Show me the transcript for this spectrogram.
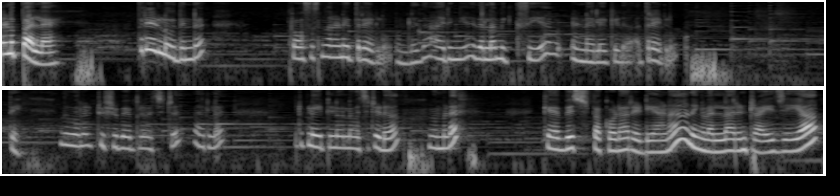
എളുപ്പമല്ലേ? ഇത്രയേ ഉള്ളൂ ഇതിന്റെ പ്രോസസ്സ് എന്ന് പറയുന്നത് ഇത്രയേ ഉള്ളൂ. നമ്മളിത് അരിഞ്ഞ് ഇതെല്ലാം മിക്സ് ചെയ്യുക എണ്ണയിലേക്ക് ഇടുക. അത്രയേ ഉള്ളൂ. ദേ ഇതുപോലെ ടിഷ്യൂ പേപ്പർ വെച്ചിട്ട് അതിൽ ഒരു പ്ലേറ്റിലെല്ലാം വെച്ചിട്ട് ഇടുക. നമ്മുടെ കാബേജ് പക്കോട റെഡിയാണ് നിങ്ങളെല്ലാവരും ട്രൈ ചെയ്യുക.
